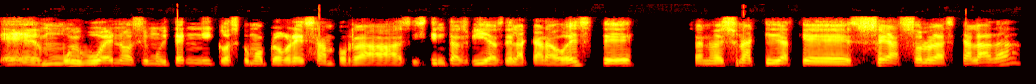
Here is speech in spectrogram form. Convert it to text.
eh, muy buenos y muy técnicos, cómo progresan por las distintas vías de la cara oeste. O sea, no es una actividad que sea solo la escalada,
